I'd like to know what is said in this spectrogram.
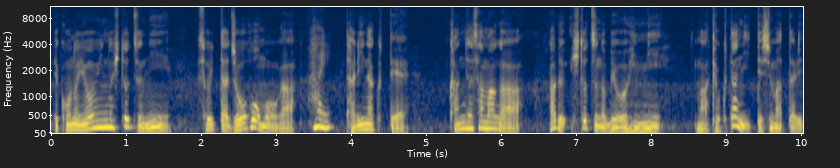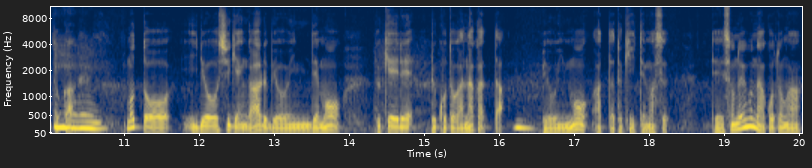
でこの要因の一つにそういった情報網が足りなくて、はい、患者様がある一つの病院に、まあ、極端に行ってしまったりとか、えー、もっと医療資源がある病院でも受け入れることがなかった病院もあったと聞いてます。でそのようなことが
